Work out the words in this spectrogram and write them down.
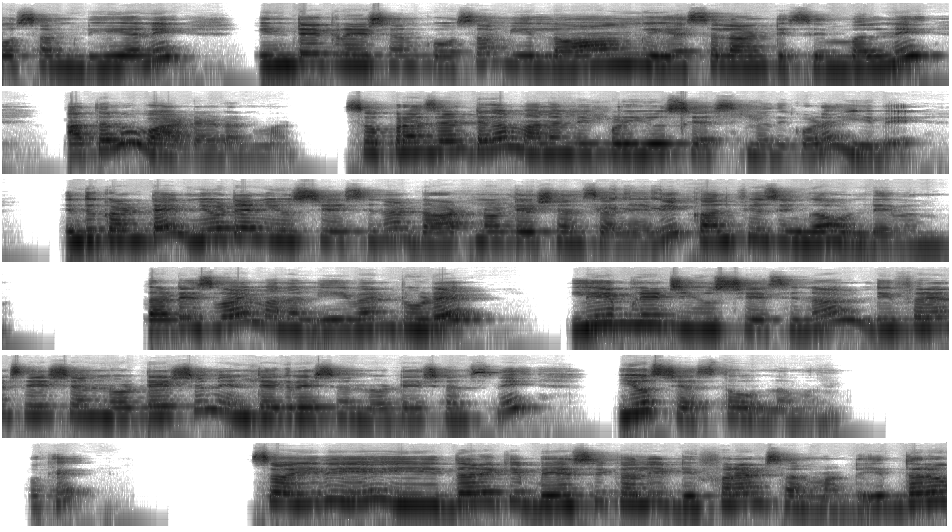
కోసం డి అని ఇంటెగ్రేషన్ కోసం ఈ లాంగ్ ఎస్ లాంటి సింబల్ని అతను వాడాడు అనమాట సో ప్రజెంట్గా మనం ఇప్పుడు యూస్ చేస్తున్నది కూడా ఇవే. ఎందుకంటే న్యూటన్ యూస్ చేసిన డాట్ నోటేషన్స్ అనేవి కన్ఫ్యూజింగ్గా ఉండేవన్నమాట. దట్ ఈస్ వై మనం ఈవెన్ టుడే లీబ్నిడ్జ్ యూస్ చేసిన డిఫరెన్సియేషన్ నోటేషన్ ఇంటెగ్రేషన్ నోటేషన్స్ని యూజ్ చేస్తూ ఉన్నాం ఓకే సో ఇది ఈ ఇద్దరికి బేసికలీ డిఫరెన్స్ అన్నమాట. ఇద్దరు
